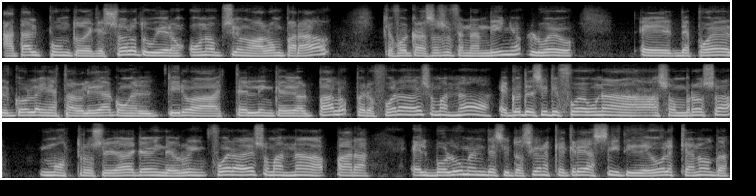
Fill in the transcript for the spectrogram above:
a tal punto de que solo tuvieron una opción a balón parado, que fue el de Fernandinho. Luego, eh, después del gol, la inestabilidad con el tiro a Sterling que dio al palo, pero fuera de eso, más nada. El gol City fue una asombrosa monstruosidad de Kevin De Bruyne. Fuera de eso, más nada, para el volumen de situaciones que crea City, de goles que anota,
